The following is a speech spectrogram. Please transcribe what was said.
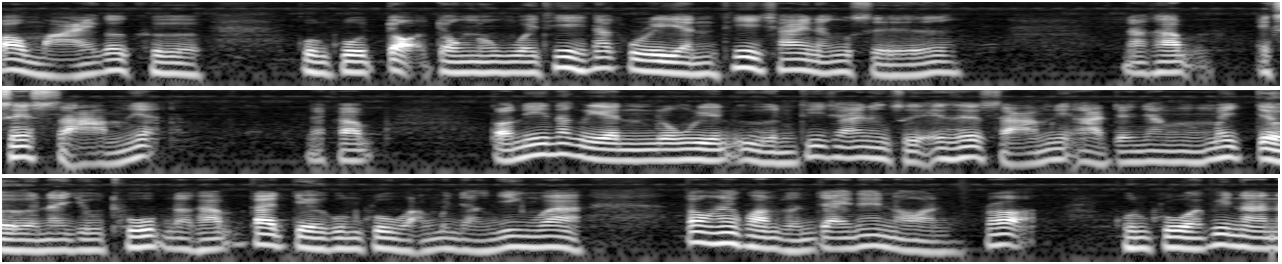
เป้าหมายก็คือ คุณครูเจาะจงลงไว้ที่นักเรียนที่ใช้หนังสือนะครับ Access 3เนี่ยนะครับตอนนี้นักเรียนโรงเรียนอื่นที่ใช้หนังสือ Access 3นี่อาจจะยังไม่เจอใน YouTube นะครับ ถ้าเจอคุณครูหวังเป็นอย่างยิ่งว่า ต้องให้ความสนใจแน่นอน เพราะคุณครูพี่นัน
